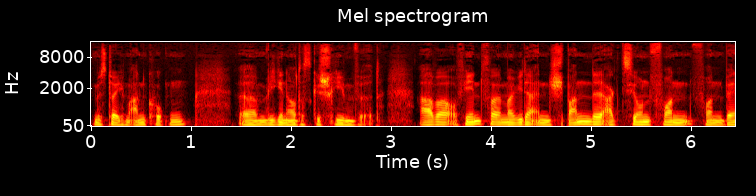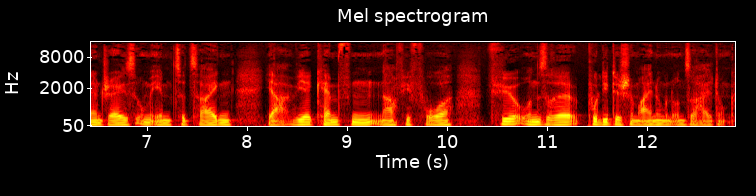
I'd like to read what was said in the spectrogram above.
Müsst ihr euch mal angucken, ähm, wie genau das geschrieben wird. Aber auf jeden Fall mal wieder eine spannende Aktion von, von Ben Jerry's, um eben zu zeigen, ja, wir kämpfen nach wie vor für unsere politische Meinung und unsere Haltung.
